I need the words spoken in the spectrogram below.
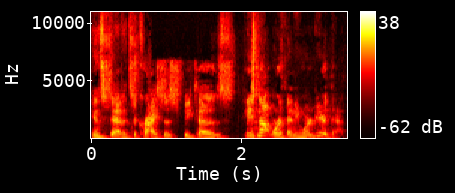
Instead, it's a crisis because he's not worth anywhere near that.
